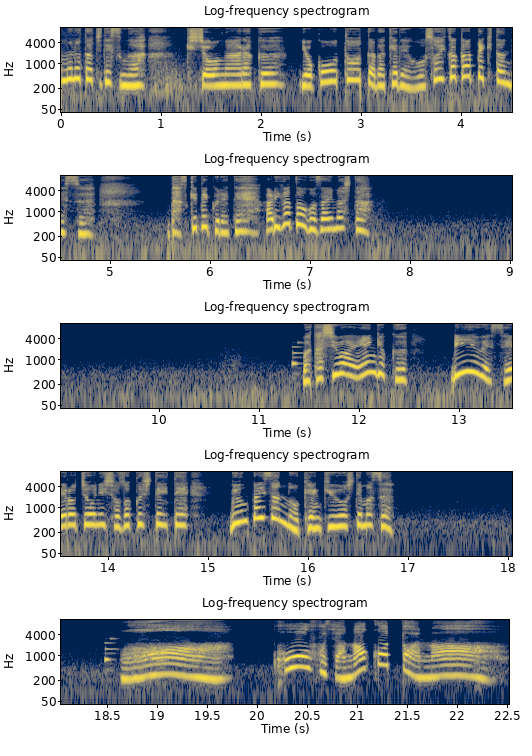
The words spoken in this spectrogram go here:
魔物たちですが気性が荒く横を通っただけで襲いかかってきたんです。助けてくれてありがとうございました。私は演玉リーウェ聖路町に所属していて文化遺産の研究をしてます。おー候補じゃなかったな。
